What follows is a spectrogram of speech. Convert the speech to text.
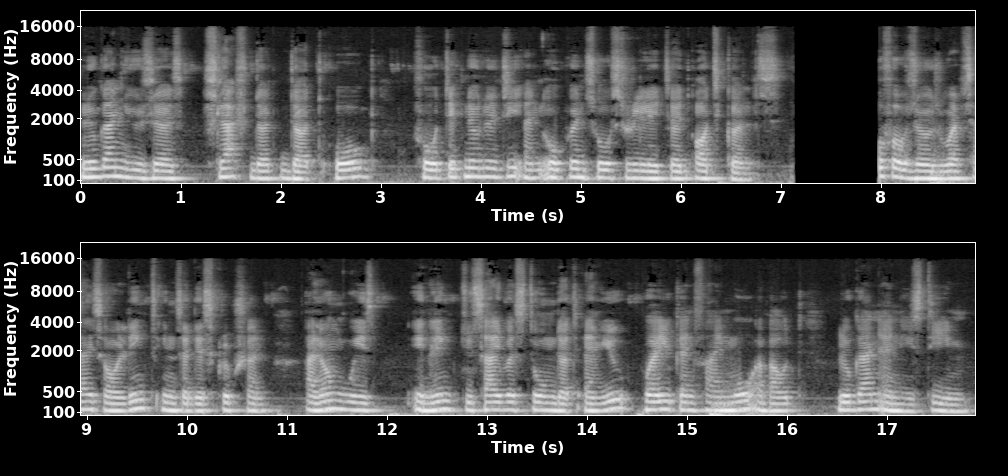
Logan uses slashdot.org for technology and open source related articles. Both of those websites are linked in the description along with a link to cyberstorm.mu where you can find more about Logan and his team.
